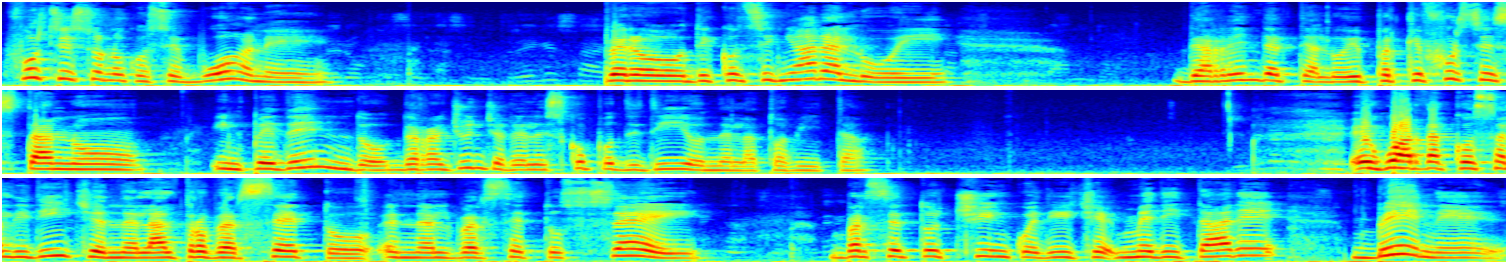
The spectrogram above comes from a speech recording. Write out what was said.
forse sono cose buone, però di consegnare a Lui, di arrenderti a Lui, perché forse stanno impedendo di raggiungere lo scopo di Dio nella tua vita. E guarda cosa gli dice nell'altro versetto, nel versetto 6, versetto 5 dice meditare bene.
